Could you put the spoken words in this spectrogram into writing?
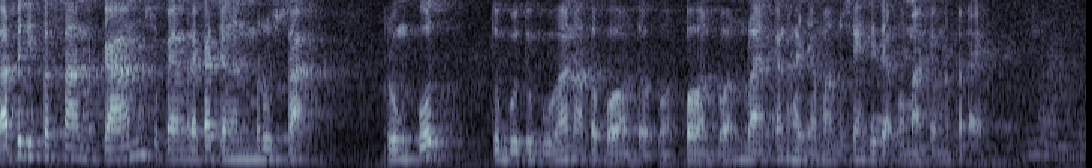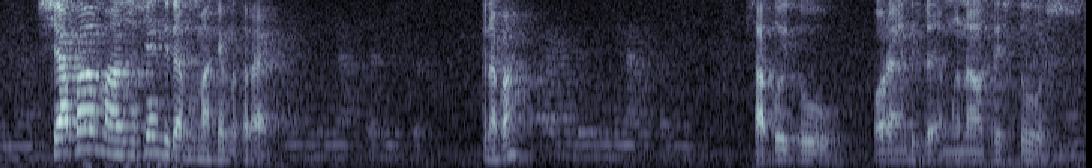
tapi dipesankan supaya mereka jangan merusak rumput, tumbuh-tumbuhan atau pohon-pohon, melainkan hanya manusia yang tidak memakai meterai. Siapa manusia yang tidak memakai meterai? Kenapa? Satu itu orang yang tidak mengenal Kristus.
